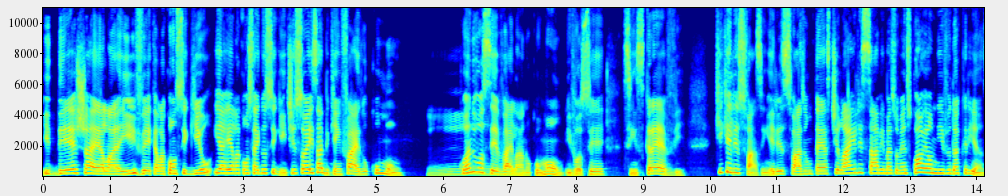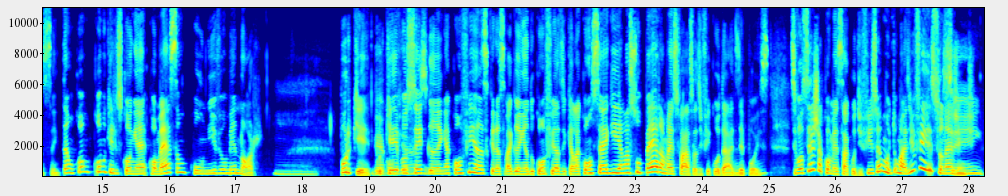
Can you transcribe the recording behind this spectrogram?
E deixa ela aí ver que ela conseguiu. E aí ela consegue o seguinte: isso aí, sabe quem faz? O Kumon. Hum. Quando você vai lá hum. no Comum e você se inscreve, o que, que eles fazem? Eles fazem um teste lá e eles sabem mais ou menos qual é o nível da criança. Então, como, como que eles começam? Com um nível menor. Hum. Por quê? Ganha Porque confiança. você ganha confiança. A criança vai ganhando confiança que ela consegue e ela uhum. supera mais fácil as dificuldades uhum. depois. Se você já começar com o difícil, é muito mais difícil, né, Sim. gente?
